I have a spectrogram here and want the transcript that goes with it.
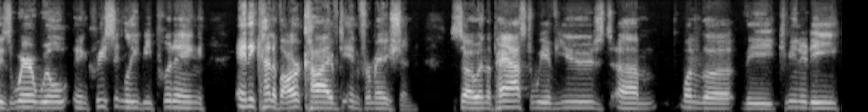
is where we'll increasingly be putting any kind of archived information. So in the past, we have used um, one of the, the community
